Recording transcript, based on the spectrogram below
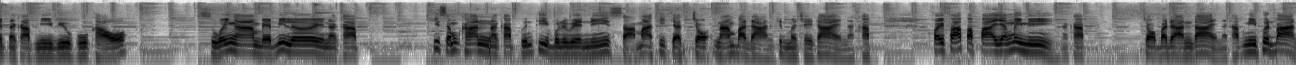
ตรนะครับมีวิวภูเขาสวยงามแบบนี้เลยนะครับ ที่สำคัญนะครับพื้นที่บริเวณนี้สามารถที่จะเจาะน้ำบาดาลขึ้นมาใช้ได้นะครับ ไฟฟ้าประปายังไม่มีนะครับเจาะบาดาลได้นะครับ มีเพื่อนบ้าน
